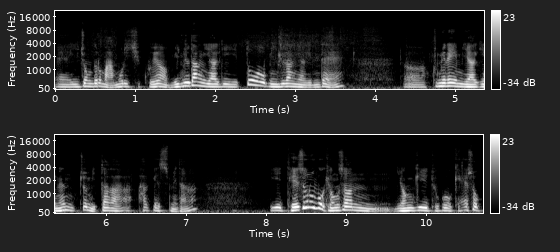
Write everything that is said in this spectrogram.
예, 이 정도로 마무리 짓고요. 민주당 이야기 또 민주당 이야기인데 어, 국민의힘 이야기는 좀 이따가 하겠습니다. 이 대선 후보 경선 연기 두고 계속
